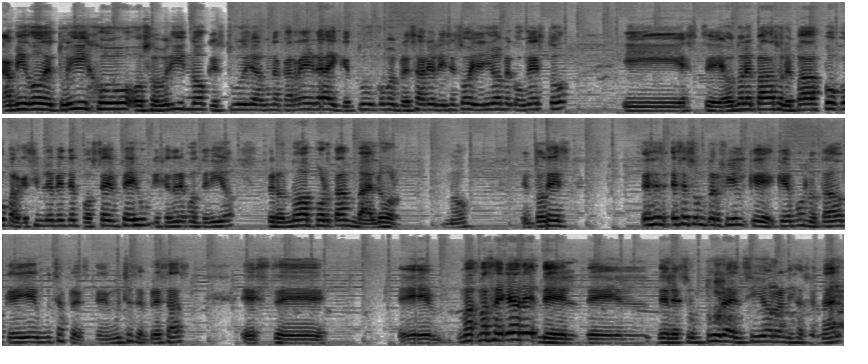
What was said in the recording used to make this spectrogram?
amigo de tu hijo o sobrino que estudia una carrera y que tú como empresario le dices, oye, ayúdame con esto, y este, o no le pagas o le pagas poco para que simplemente postee en Facebook y genere contenido, pero no aportan valor, ¿no? Entonces, ese, es un perfil que, hemos notado que hay en muchas, en muchas empresas, este, eh, más, allá de, la estructura en sí organizacional,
